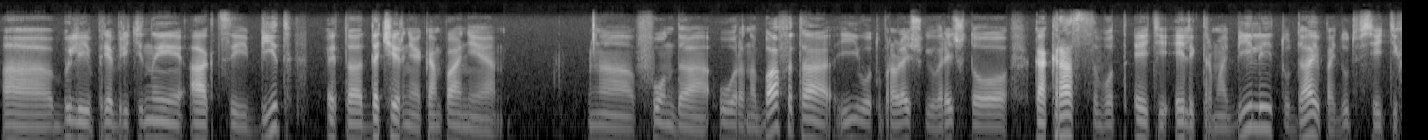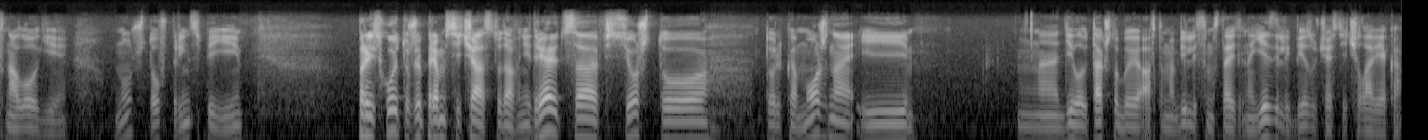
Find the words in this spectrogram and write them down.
были приобретены акции BIT, это дочерняя компания а, фонда Уоррена Баффета. И вот управляющий говорит, что как раз вот эти электромобили, туда и пойдут все технологии. Ну, что в принципе и происходит уже прямо сейчас. Туда внедряются все, что только можно. И а, делают так, чтобы автомобили самостоятельно ездили без участия человека.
